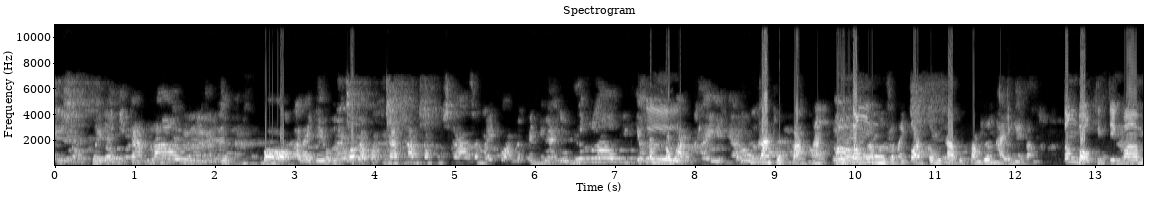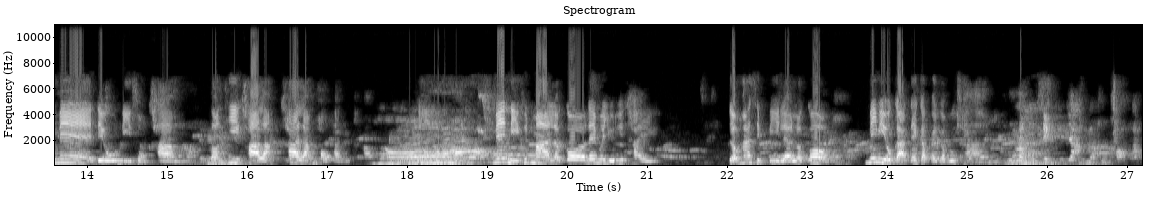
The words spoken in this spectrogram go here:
เองอะเคยได้มีการเล่าหรือบอกอะไรเดียวไหมว่าแบบวัฒนธรรมกัมพูชาสมัยก่อนมันเป็นยังไงหรือเรื่องเล่าเกี่ยวกับระหว่างไทยอย่างเงี้ยคือการปลูกฝังนะเออ ต้องเออสมัยก่อนกัมพูชาปลูกฝังเรื่องไทยยังไงบ้าง ต้องบอกจริง ๆ ว่าแม่เดลหนีสงคราม ตอนที่คาหลังฆ่าล้างเผ่าพันธุ์แม่หนีขึ้นมาแล้วก็ได้มาอยู่ที่ไทย เกือบห้าสิบปีแล้ว แล้วก็ไม่มีโอกาสได้กลับไปกัมพูชา แต่ทุกสิ่งทุกอย่างมันถูกต้องตาม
